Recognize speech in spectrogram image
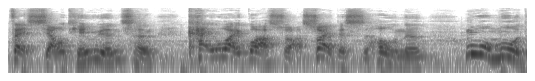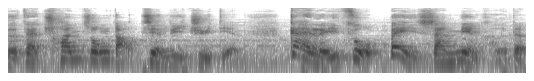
在小田原城开外挂耍帅的时候呢，默默地在川中岛建立据点，盖了一座背山面河的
